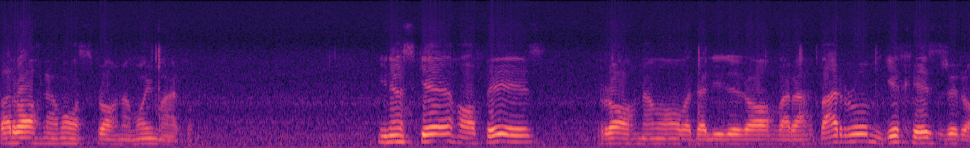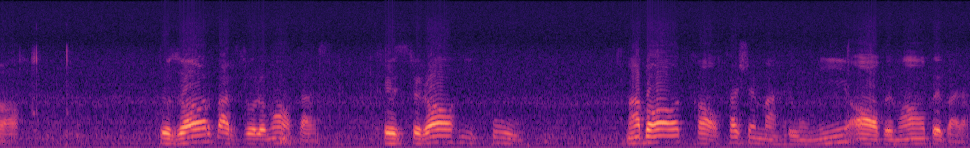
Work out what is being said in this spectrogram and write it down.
و راهنماست راهنمای مردم. این است که حافظ راهنما و دلیل راه و رهبر رو میگه خزر راه. گذار بر ظلمات است. خزر راهی کو؟ مباد کافش محرومی آب ما ببرد.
